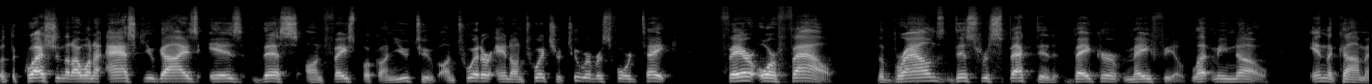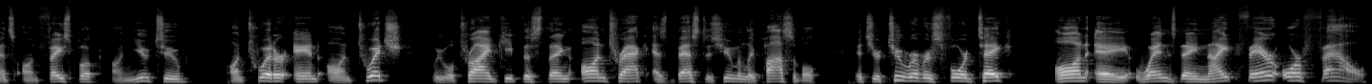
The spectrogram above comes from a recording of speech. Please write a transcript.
But the question that I want to ask you guys is this on Facebook, on YouTube, on Twitter, and on Twitch, or Two Rivers Ford Take. Fair or foul? The Browns disrespected Baker Mayfield. Let me know in the comments on Facebook, on YouTube, on Twitter, and on Twitch. We will try and keep this thing on track as best as humanly possible. It's your Two Rivers Ford take on a Wednesday night, fair or foul.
